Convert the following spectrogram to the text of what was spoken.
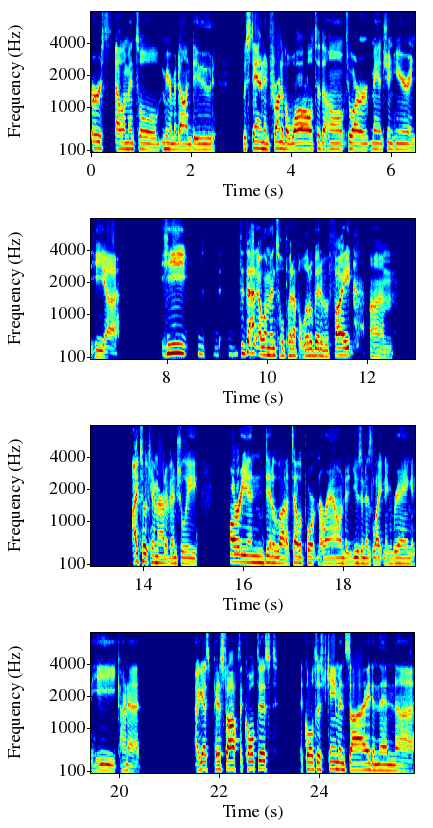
Earth Elemental Myrmidon dude was standing in front of the wall to the home to our mansion here, and he uh, he th- that elemental put up a little bit of a fight. Um, I took him out eventually. Aurrein did a lot of teleporting around and using his lightning ring, and he kind of, I guess, pissed off the cultist. The cultist came inside, and then uh,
